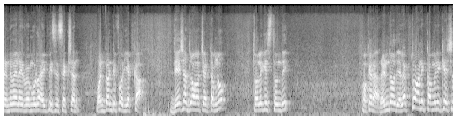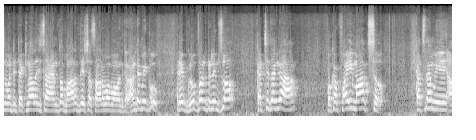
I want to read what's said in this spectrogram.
రెండు వేల ఇరవై మూడు IPC section one twenty four యొక్క దేశద్రోహ చట్టంను తొలగిస్తుంది. ఓకేనా? రెండవది ఎలక్ట్రానిక్ కమ్యూనికేషన్ వంటి టెక్నాలజీ సహాయంతో భారతదేశ సార్వభౌమాధికారం. అంటే మీకు రేపు గ్రూప్ వన్ ఫిలిమ్స్లో ఖచ్చితంగా ఒక ఫైవ్ మార్క్స్ ఖచ్చితంగా మీ ఆ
